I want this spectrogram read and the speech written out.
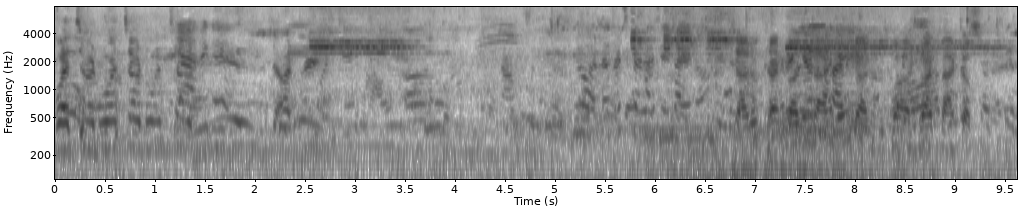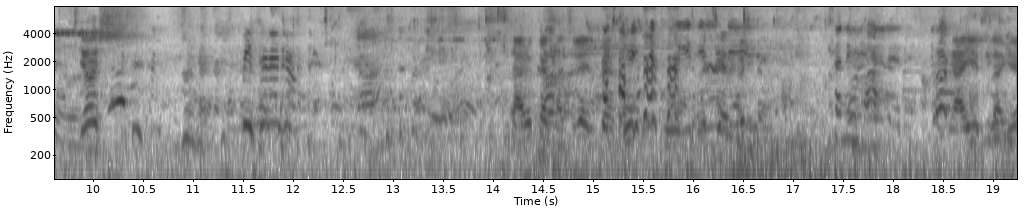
Watch out, watch out, watch out. शाहरुख खान got shot, got, got back up. Yosh. पीछे ना जाओ. शाहरुख खान नाच रहे हैं. राइस लगे,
